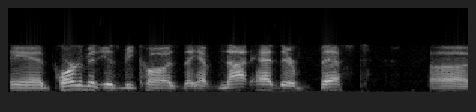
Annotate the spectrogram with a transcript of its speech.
and part of it is because they have not had their best uh,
